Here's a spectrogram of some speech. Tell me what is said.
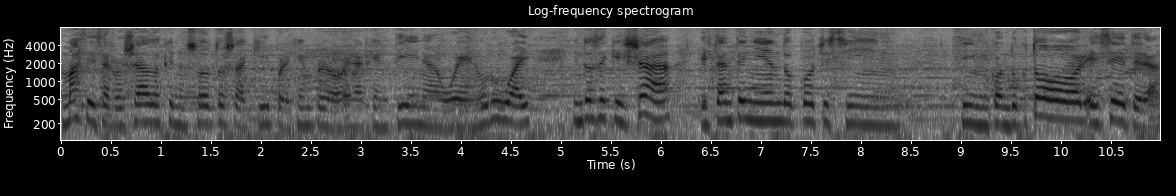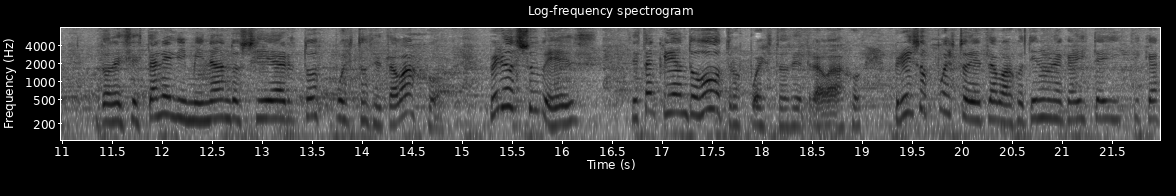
más desarrollados que nosotros aquí, por ejemplo, en Argentina o en Uruguay, entonces que ya están teniendo coches sin, sin conductor, etcétera, donde se están eliminando ciertos puestos de trabajo. Pero a su vez, se están creando otros puestos de trabajo, pero esos puestos de trabajo tienen una característica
